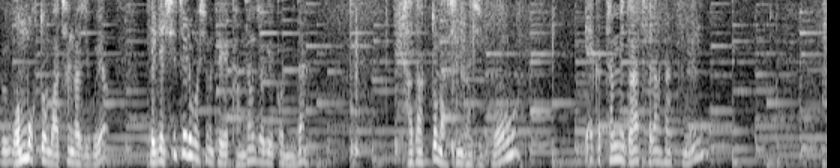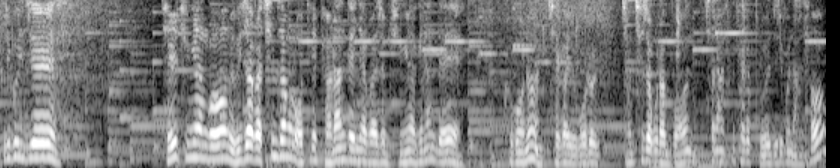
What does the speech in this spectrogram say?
그리고 원목도 마찬가지고요. 되게 실제로 보시면 되게 감성적일 겁니다. 바닥도 마찬가지고 깨끗합니다. 차량 상태는. 그리고 이제 제일 중요한 건 의자가 침상으로 어떻게 변환되냐가 좀 중요하긴 한데 그거는 제가 요거를 전체적으로 한번 차량 상태를 보여드리고 나서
